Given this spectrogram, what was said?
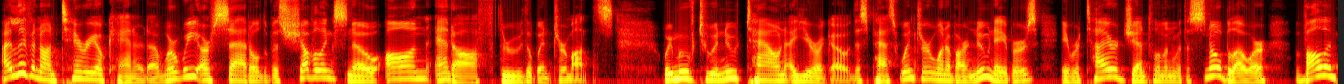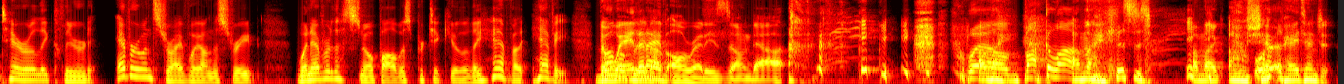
I live in Ontario, Canada, where we are saddled with shoveling snow on and off through the winter months. We moved to a new town a year ago. This past winter, one of our new neighbors, a retired gentleman with a snowblower, voluntarily cleared everyone's driveway on the street whenever the snowfall was particularly heavy. heavy. The way that about- I've already zoned out. well, like- buckle up. I'm like- this is. I'm like, oh shit, pay attention.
